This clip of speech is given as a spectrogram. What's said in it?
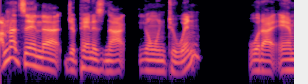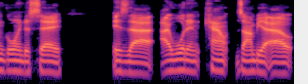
I'm not saying that Japan is not going to win. What I am going to say is that I wouldn't count Zambia out.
